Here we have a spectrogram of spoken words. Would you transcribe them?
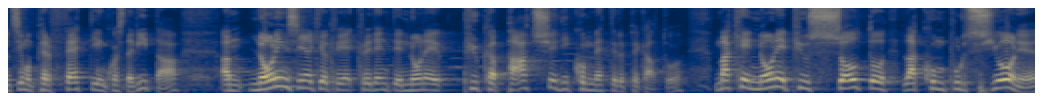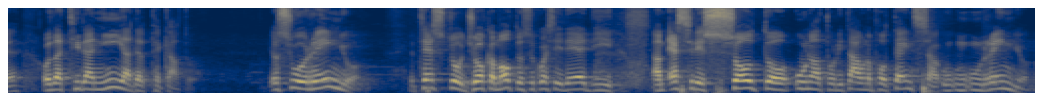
non siamo perfetti in questa vita, um, non insegna che il credente non è più capace di commettere peccato, ma che non è più sotto la compulsione o la tirannia del peccato. Il suo regno. Il testo gioca molto su questa idea di um, essere sotto un'autorità, una potenza, un, un regno.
